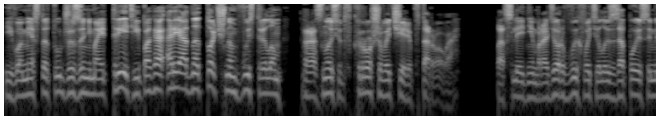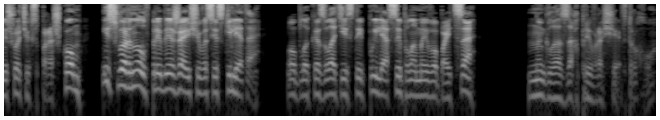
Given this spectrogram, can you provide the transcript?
Его место тут же занимает третий, пока Ариадна точным выстрелом разносит в крошево череп второго. Последний мародер выхватил из-за пояса мешочек с порошком и швырнул в приближающегося скелета. Облако золотистой пыли осыпало моего бойца, на глазах превращая в труху.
